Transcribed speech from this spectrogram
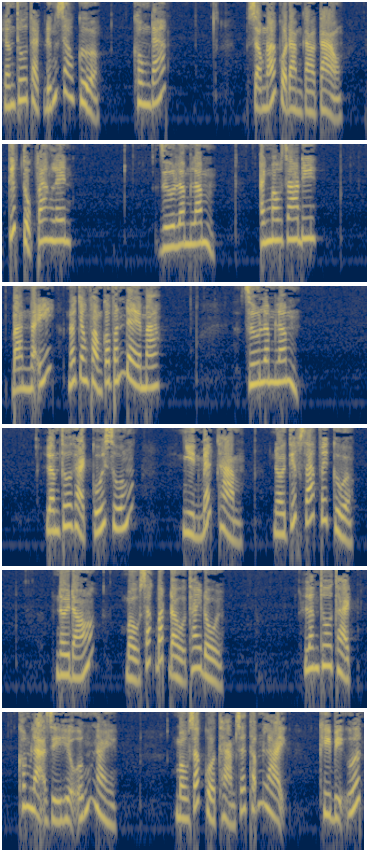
Lâm thu thạch đứng sau cửa, không đáp. Giọng nói của đàm tào tào tiếp tục vang lên. Dư lâm lâm, anh mau ra đi. Ban nãy nó trong phòng có vấn đề mà. Dư lâm lâm. Lâm thu thạch cúi xuống nhìn mép thảm, nơi tiếp giáp với cửa. Nơi đó, màu sắc bắt đầu thay đổi. Lâm thu thạch, không lạ gì hiệu ứng này. Màu sắc của thảm sẽ thẫm lại khi bị ướt.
